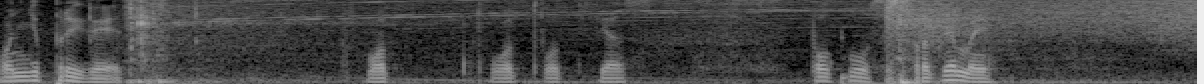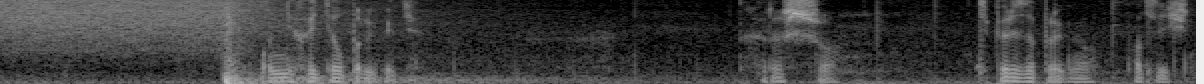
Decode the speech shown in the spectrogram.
Он не прыгает. Вот, вот, вот я столкнулся с проблемой. Он не хотел прыгать. Хорошо. Теперь запрыгнул. Отлично.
